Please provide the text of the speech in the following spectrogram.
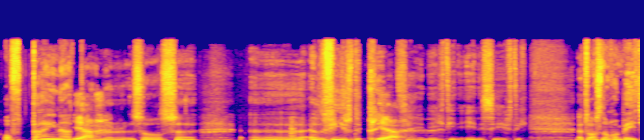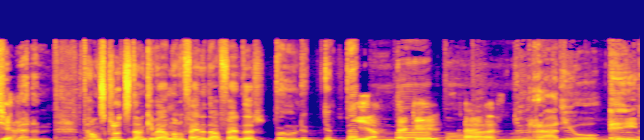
Of Tina ja. Turner, zoals uh, uh, Elvier de Preet ja. zei in 1971. Het was nog een beetje ja. wennen. Hans Kloets, dankjewel. Nog een fijne dag verder. Ja, dank u. Radio 1.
